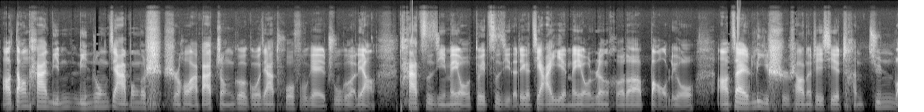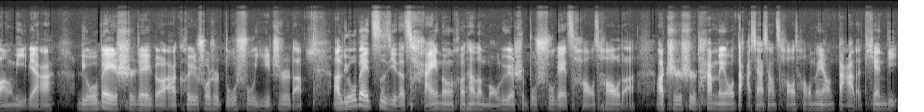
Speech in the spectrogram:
啊。当他临临终驾崩的时时候啊，把整个国家托付给诸葛亮，他自己没有对自己的这个家业没有任何的保留啊。在历史上的这些臣君王里边啊，刘备是这个啊，可以说是独树一帜的啊。刘备自己的才。才能和他的谋略是不输给曹操的啊，只是他没有打下像曹操那样大的天地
